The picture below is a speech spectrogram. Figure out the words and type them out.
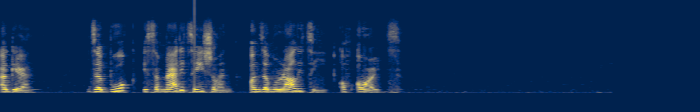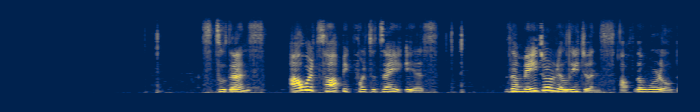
Again, the book is a meditation on the morality of art. Students, our topic for today is the major religions of the world.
